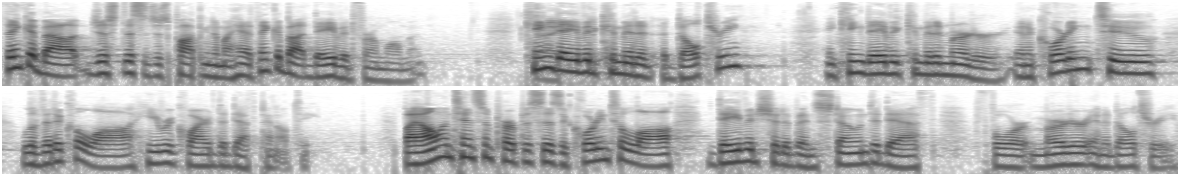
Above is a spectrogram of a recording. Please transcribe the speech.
think about just this is just popping into my head. Think about David for a moment. King right. David committed adultery and King David committed murder. And according to Levitical law, he required the death penalty. By all intents and purposes, according to law, David should have been stoned to death for murder and adultery.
